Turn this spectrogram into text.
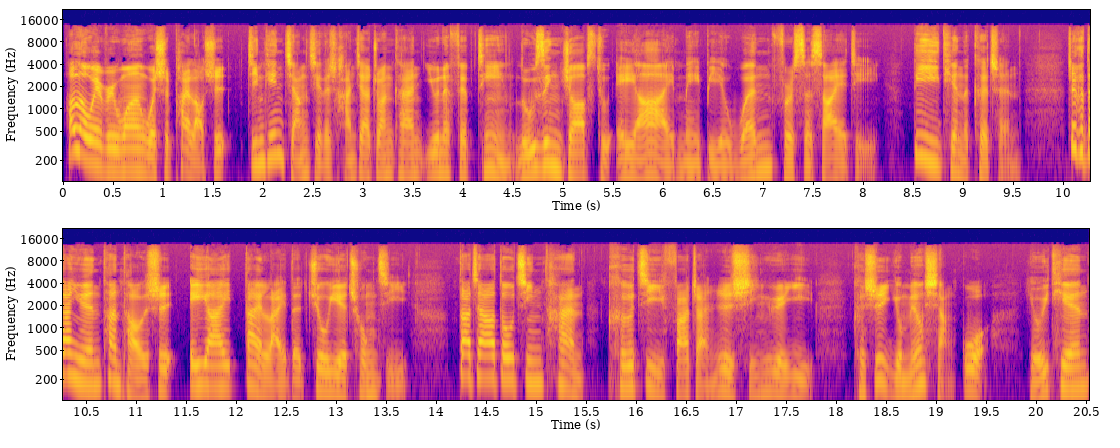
Hello everyone，我是派老师。 今天讲解的是寒假专刊 Unit Fifteen Losing Jobs to AI May Be a Win for Society 第一天的课程。这个单元探讨的是 AI 带来的就业冲击。大家都惊叹科技发展日新月异，可是有没有想过，有一天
